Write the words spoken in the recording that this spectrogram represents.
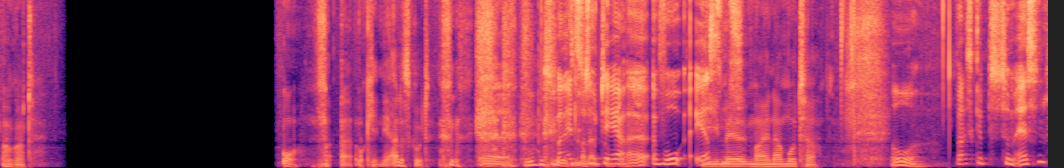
Oh Gott. Oh, äh, okay, nee, alles gut. Äh, wo bist du Meinst du der, äh, wo erstens, E-Mail meiner Mutter. Oh, was gibt's zum Essen?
